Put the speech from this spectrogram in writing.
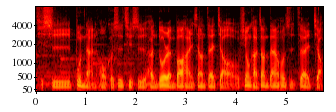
其实不难吼，可是其实很多人，包含像在缴信用卡账单或者在缴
